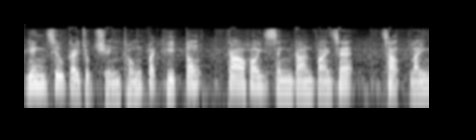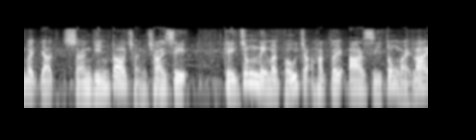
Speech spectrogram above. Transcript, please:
英超繼續傳統不歇冬，加開聖誕快車，測禮物日上演多場賽事。其中利物浦作客對亞士東維拉，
